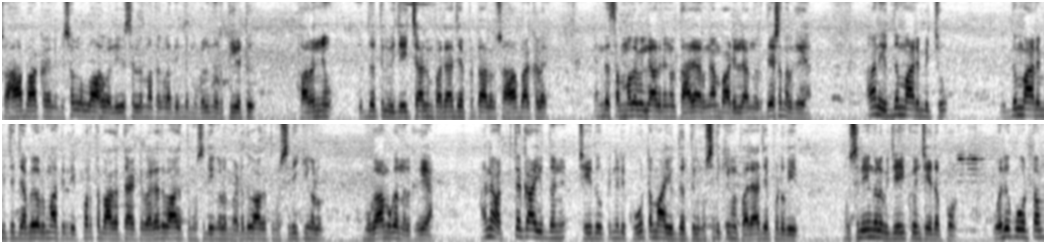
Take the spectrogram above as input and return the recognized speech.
സ്വഹാബാക്കളെ നബി സല്ലല്ലാഹു അലൈഹി വസല്ലമ തങ്ങൾ അതിന്റെ മുകളിൽ നിർത്തിയിട്ട് പറഞ്ഞു യുദ്ധത്തിൽ വിജയിച്ചാലും പരാജയപ്പെട്ടാലും സ്വഹാബാക്കളെ എന്റെ സമ്മതമില്ലാതെ നിങ്ങൾ താഴെ ഇറങ്ങാൻ പാടില്ല നിർദ്ദേശം നൽകുകയാണ്. അങ്ങനെ യുദ്ധം ആരംഭിച്ചു. യുദ്ധം ആരംഭിച്ച ജബൽ ഉർമാത്തിന്റെ ഇപ്പുറത്തെ ഭാഗത്തായിട്ട് വലത് ഭാഗത്ത് മുസ്ലിങ്ങളും ഇടത് ഭാഗത്ത് മുസ്ലിക്കുകളും മുഖാമുഖം നിൽക്കുകയാണ്. അങ്ങനെ ഒറ്റക്കാ യുദ്ധം ചെയ്തു. പിന്നെ ഒരു കൂട്ടമായ യുദ്ധത്തിൽ മുസ്ലിക്കുകൾ പരാജയപ്പെടുകയും മുസ്ലിങ്ങൾ വിജയിക്കുകയും ചെയ്തപ്പോൾ ഒരു കൂട്ടം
